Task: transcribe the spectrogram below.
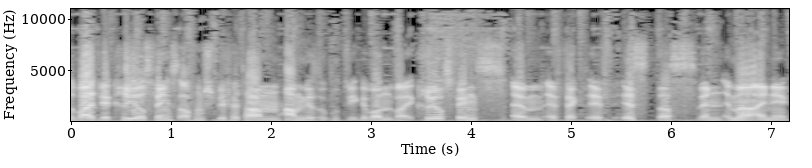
Sobald wir Cryosphinx auf dem Spielfeld haben, haben wir so gut wie gewonnen, weil Cryosphinx ähm, Effekt ist, dass wenn immer eine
